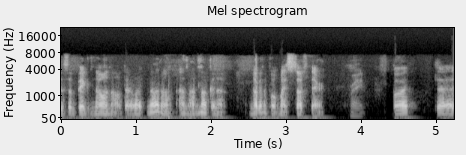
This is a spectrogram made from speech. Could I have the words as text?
is a big no-no, they're like, no, no, I'm, I'm not gonna I'm not gonna put my stuff there Right. but uh,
